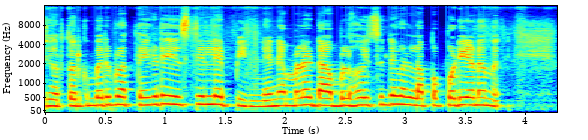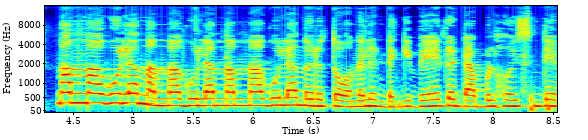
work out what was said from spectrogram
ചേർത്തെടുക്കുമ്പോൾ ഒരു പ്രത്യേക ടേസ്റ്റ് അല്ലേ? പിന്നെ നമ്മൾ ഡബിൾ ഹോയ്സിന്റെ വെള്ളപ്പപ്പൊടിയാണെന്ന്. നന്നാകൂല നന്നാകൂല നന്നാകൂല എന്നൊരു തോന്നലുണ്ടെങ്കിൽ വേഗം ഡബിൾ ഹോയ്സിന്റെ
